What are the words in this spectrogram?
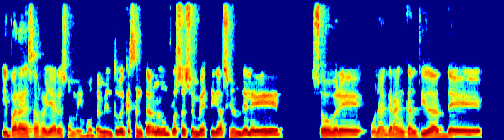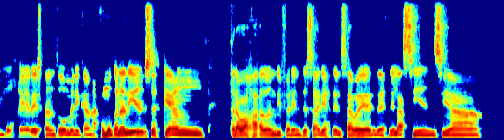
Y para desarrollar eso mismo también tuve que sentarme en un proceso de investigación de leer sobre una gran cantidad de mujeres, tanto dominicanas como canadienses, que han trabajado en diferentes áreas del saber, desde la ciencia,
